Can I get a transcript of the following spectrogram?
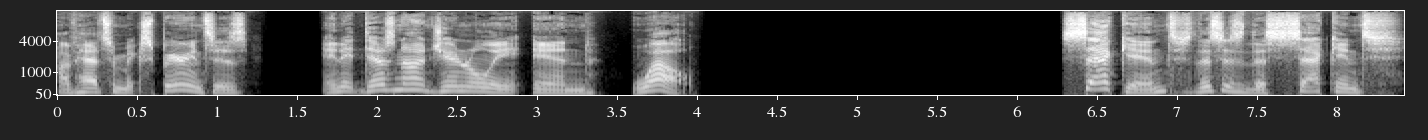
I've had some experiences, and it does not generally end well. Second, this is the second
